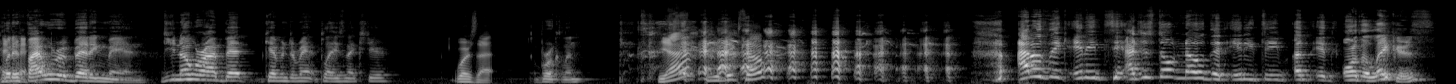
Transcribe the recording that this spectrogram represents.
But if I were a betting man, do you know where I bet Kevin Durant plays next year? Where's that? Brooklyn. Yeah, you think so? I don't think any team. I just don't know that any team, uh, it, or the Lakers.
